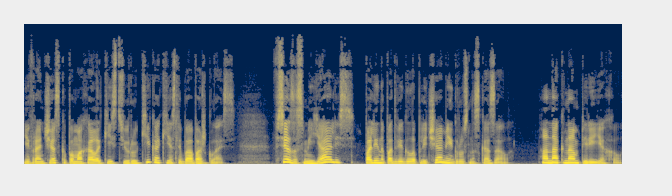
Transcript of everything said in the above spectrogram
И Франческа помахала кистью руки, как если бы обожглась. Все засмеялись, Полина подвигала плечами и грустно сказала. Она к нам переехала.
